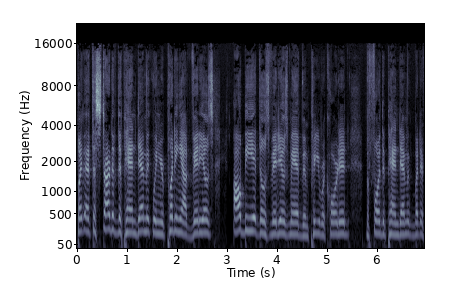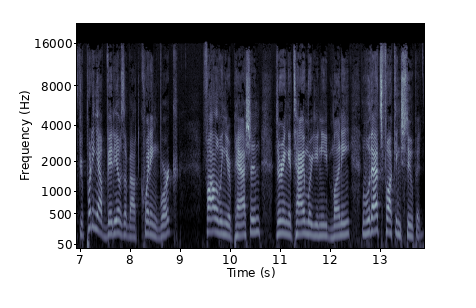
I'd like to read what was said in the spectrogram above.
but at the start of the pandemic, when you're putting out videos, albeit those videos may have been pre recorded before the pandemic, but if you're putting out videos about quitting work, following your passion during a time where you need money, well, that's fucking stupid.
